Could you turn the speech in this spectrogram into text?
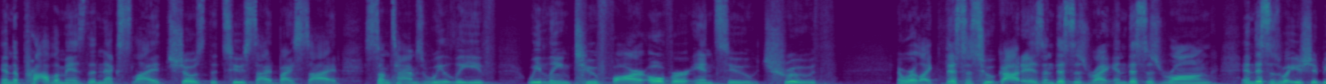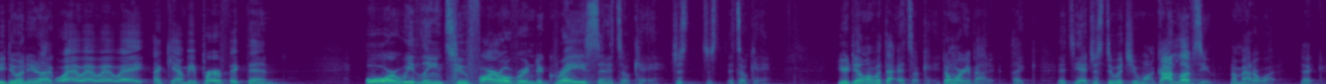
And the problem is the next slide shows the two side by side. Sometimes we leave, we lean too far over into truth, and we're like, this is who God is, and this is right, and this is wrong, and this is what you should be doing. And you're like, wait, wait, wait, wait, I can't be perfect then. Or we lean too far over into grace, and it's okay. Just, just, it's okay. You're dealing with that, it's okay. Don't worry about it. Like, it's, yeah, just do what you want. God loves you no matter what. Like,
